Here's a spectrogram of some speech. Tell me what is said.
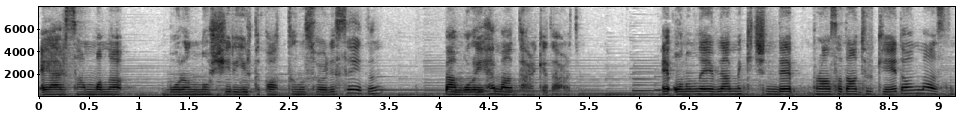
Eğer sen bana Bora'nın o şiiri yırtıp attığını söyleseydin ben Bora'yı hemen terk ederdim. E onunla evlenmek için de Fransa'dan Türkiye'ye dönmezdim.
